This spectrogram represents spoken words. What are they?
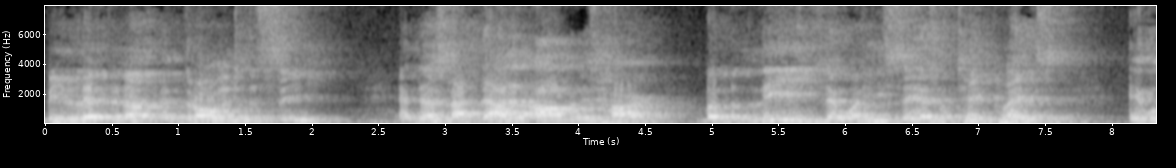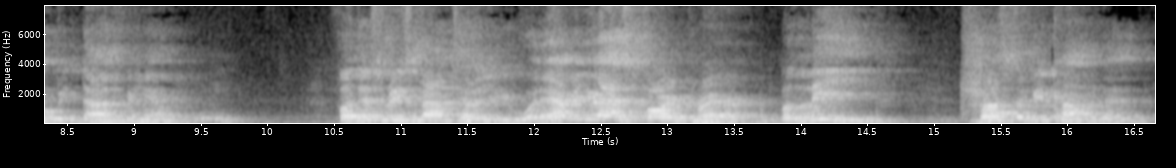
Be lifted up and thrown into the sea, and does not doubt at all in his heart, but believes that what he says will take place, it will be done for him. For this reason I'm telling you, whatever you ask for in prayer, believe, trust, and be confident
